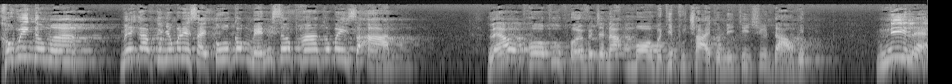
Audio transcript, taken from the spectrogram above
เขาวิ่งเข้ามาเมคอัพก็ยังไม่ได้ใส่ตัวก็เหม็นเสื้อผ้าก็ไม่สะอาด แล้วพอผู้เผยพระชนะมองไปที่ผู้ชายคนนี้ที่ชื่อดาวิด นี่แหละ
